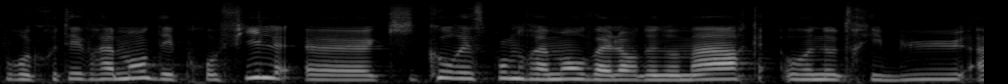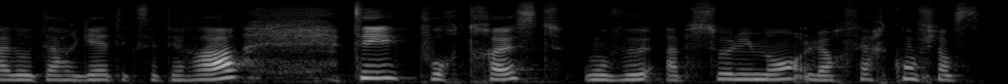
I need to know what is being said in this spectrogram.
Pour recruter vraiment des profils qui correspondent vraiment aux valeurs de nos marques, à nos tribus, à nos targets, etc. T pour trust. On veut absolument leur faire confiance.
